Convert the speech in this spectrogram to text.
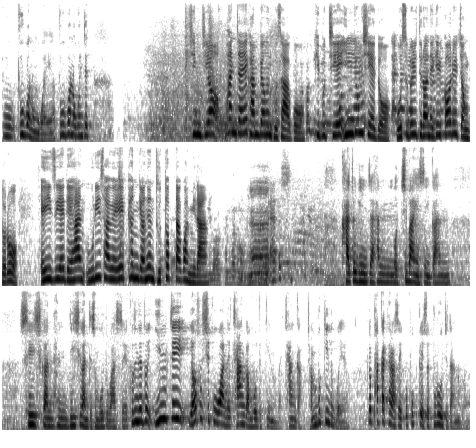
두 번 온 거예요. 두 번 오고 이제 심지어 환자의 간병은 고사하고 피부치의 임종 시에도 모습을 드러내길 꺼릴 정도로 에이즈에 대한 우리 사회의 편견은 두텁다고 합니다. 알았어. 가족이 이제 한 뭐 지방에 있으니까 한 3시간, 한 4시간 돼서 모두 왔어요. 그런데도 일제히 여섯 식구가 왔는데 장갑 모두 끼는 거예요. 장갑. 전부 끼는 거예요. 그 바깥에 가서 있고 복도에서 들어오지도 않는 거예요.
